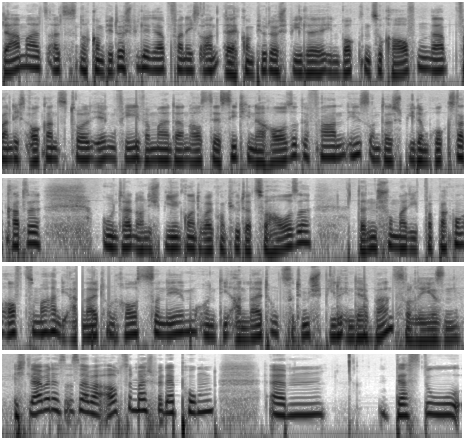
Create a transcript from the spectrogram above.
damals, als es noch Computerspiele gab, fand ich es äh, Computerspiele in Boxen zu kaufen gab, fand ich es auch ganz toll irgendwie, wenn man dann aus der City nach Hause gefahren ist und das Spiel im Rucksack hatte und halt noch nicht spielen konnte, weil Computer zu Hause, dann schon mal die Verpackung aufzumachen, die Anleitung rauszunehmen und die Anleitung zu dem Spiel in der Bahn zu lesen. Ich glaube, das ist aber auch zum Beispiel der Punkt, ähm, dass du,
